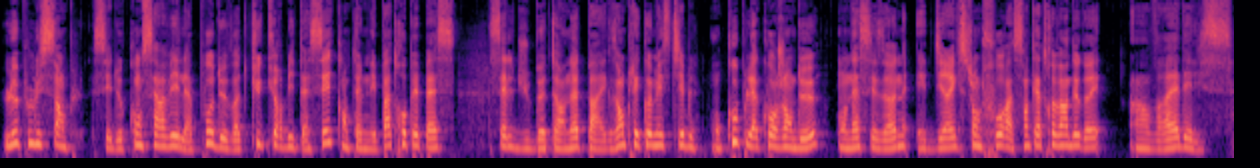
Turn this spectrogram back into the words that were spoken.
Le plus simple, c'est de conserver la peau de votre cucurbitacée quand elle n'est pas trop épaisse. Celle du butternut, par exemple, est comestible. On coupe la courge en deux, on assaisonne et direction le four à 180 degrés. Un vrai délice.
